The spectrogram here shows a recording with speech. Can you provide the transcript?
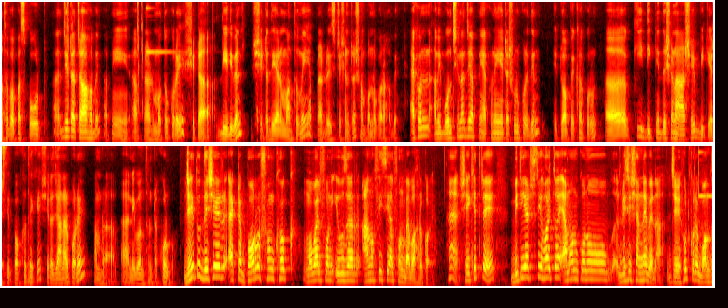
অথবা পাসপোর্ট যেটা চাওয়া হবে, আপনি আপনার মতো করে সেটা দিয়ে দিবেন। সেটা দেওয়ার মাধ্যমেই আপনার রেজিস্ট্রেশনটা সম্পন্ন করা হবে। এখন আমি বলছি না যে আপনি এখনই এটা শুরু করে দিন। একটু অপেক্ষা করুন। কি দিক নির্দেশনা আসে বিটিআরসির পক্ষ থেকে সেটা জানার পরে আমরা নিবন্ধনটা করব। যেহেতু দেশের একটা বড় সংখ্যক mobile phone user unofficial phone ব্যবহার করে হ্যাঁ সেই ক্ষেত্রে বিটিআরসি হয়তো এমন কোনো ডিসিশন নেবে না যে হুট করে বন্ধ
